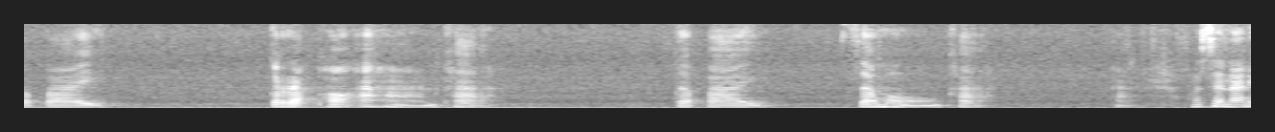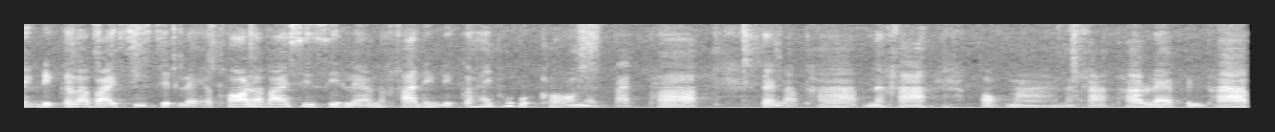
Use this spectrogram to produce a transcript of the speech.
ต่อไป กระเพาะอาหารค่ะ ต่อไปสมองค่ะ อะ เพราะฉะนั้นเด็กๆก็ระบายสีเสร็จแล้วพอระบายสีเสร็จแล้วนะคะ เด็กๆก็ให้ผู้ปกครองเนี่ยตัดภาพแต่ละภาพนะคะ ออกมานะคะ ภาพแรกเป็นภาพ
